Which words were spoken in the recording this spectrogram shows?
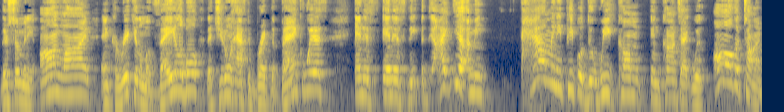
There's so many online and curriculum available that you don't have to break the bank with. And if, and if the, the idea, I mean, how many people do we come in contact with all the time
